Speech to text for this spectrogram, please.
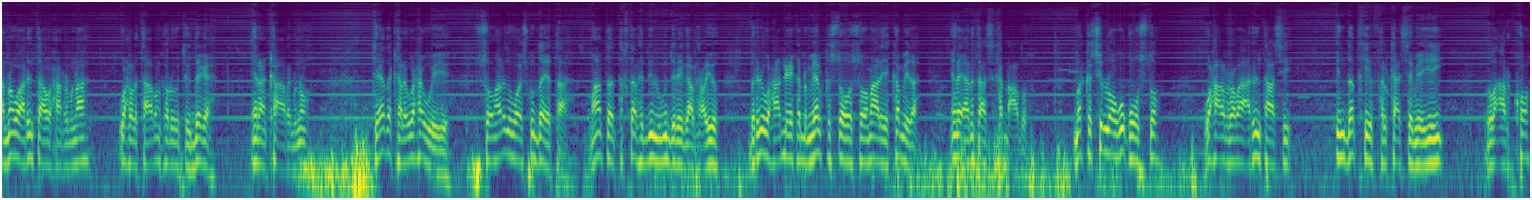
annagu arrintaa waxaan rabnaa wax la taaban karo oo degdega inaan ka aragno teeda kale waxaa weeye soomaalidu waa isku dayataa maanta takhtar haddii lagu diray gaalkacyo berri waxaa dhici karta meel kasta oo soomaaliya ka mid ah inay arrintaasi ka dhacdo. Marka si loogu quusto waxaa la rabaa arrintaasi in dadkii falkaas sameeyey la arko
